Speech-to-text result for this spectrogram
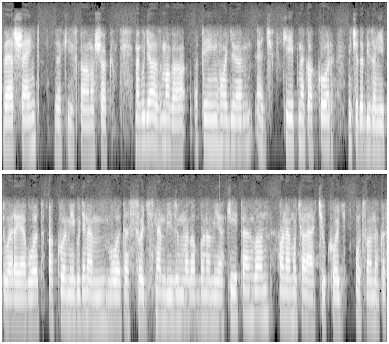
versenyt. Ezek izgalmasak. Meg ugye az maga a tény, hogy egy képnek akkor micsoda bizonyító ereje volt. Akkor még ugye nem volt ez, hogy nem bízunk meg abban, ami a képen van, hanem hogyha látjuk, hogy ott vannak a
